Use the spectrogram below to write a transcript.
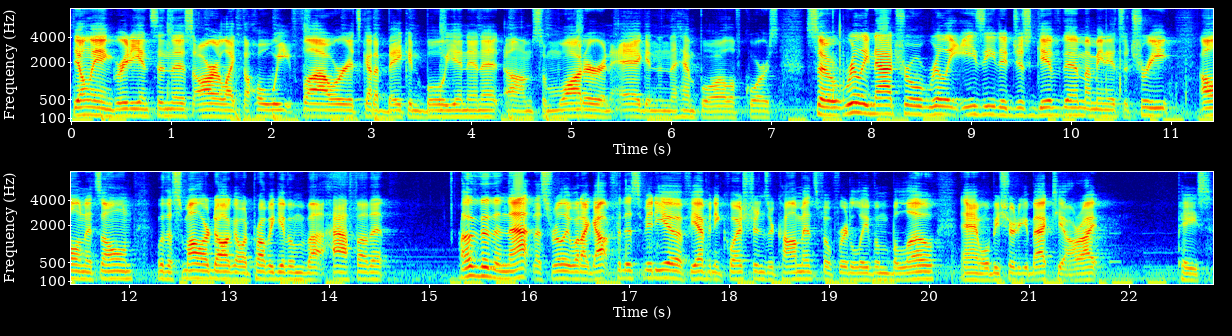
The only ingredients in this are like the whole wheat flour. It's got a bacon bouillon in it, um, some water, an egg, and then the hemp oil, of course. So really natural, really easy to just give them. I mean, it's a treat all on its own. With a smaller dog, I would probably give them about half of it. Other than that, that's really what I got for this video. If you have any questions or comments, feel free to leave them below, and we'll be sure to get back to you, all right? Peace.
